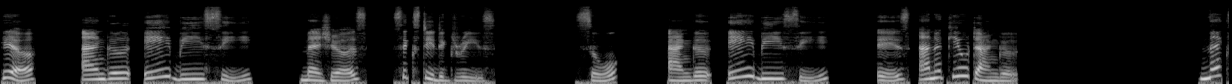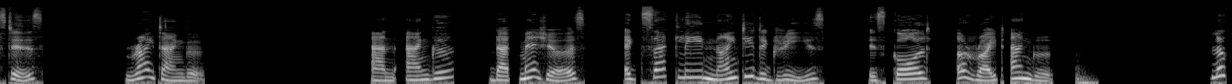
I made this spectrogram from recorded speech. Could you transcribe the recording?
Here, angle ABC measures 60 degrees. So, angle ABC is an acute angle. Next is right angle. An angle that measures exactly 90 degrees is called a right angle. Look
